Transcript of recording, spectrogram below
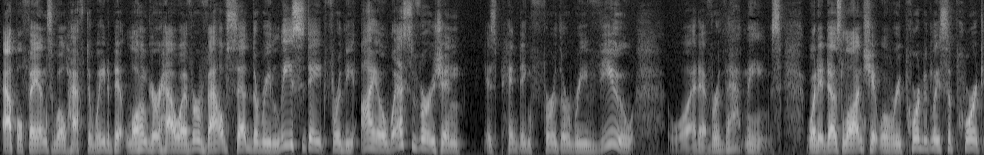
Apple fans will have to wait a bit longer, however. Valve said the release date for the iOS version is pending further review whatever that means. When it does launch, it will reportedly support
